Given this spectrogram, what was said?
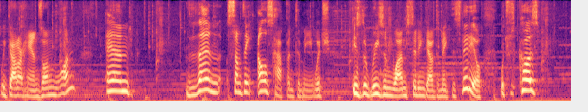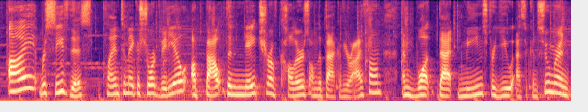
we got our hands on one, and then something else happened to me, which is the reason why I'm sitting down to make this video, which was because I received this, planned to make a short video about the nature of colors on the back of your iPhone and what that means for you as a consumer and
